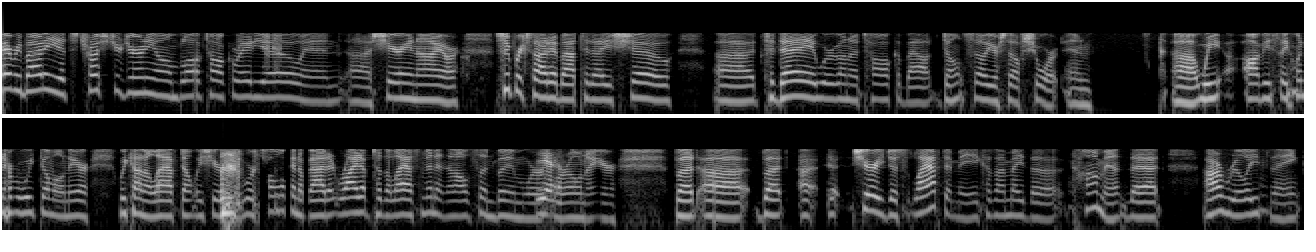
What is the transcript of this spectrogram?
Hey everybody, it's Trust Your Journey on Blog Talk Radio, and uh, Sherry and I are super excited about today's show. Uh, today we're going to talk about don't sell yourself short, and uh, we obviously whenever we come on air we kind of laugh, don't we, Sherry? Because we're talking about it right up to the last minute, and then all of a sudden, boom, we're yes. we're on air. But uh, but uh, Sherry just laughed at me because I made the comment that I really think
